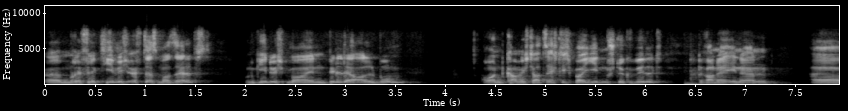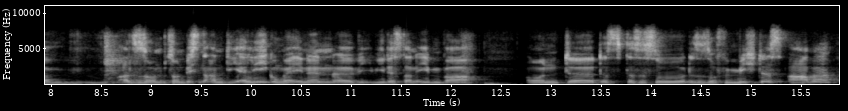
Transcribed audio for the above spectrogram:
ähm, reflektiere mich öfters mal selbst und gehe durch mein Bilderalbum und kann mich tatsächlich bei jedem Stück Wild daran erinnern, ähm, also so, so ein bisschen an die Erlegung erinnern, äh, wie, wie das dann eben war. Und äh, das, das, ist so, das ist so für mich das, aber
